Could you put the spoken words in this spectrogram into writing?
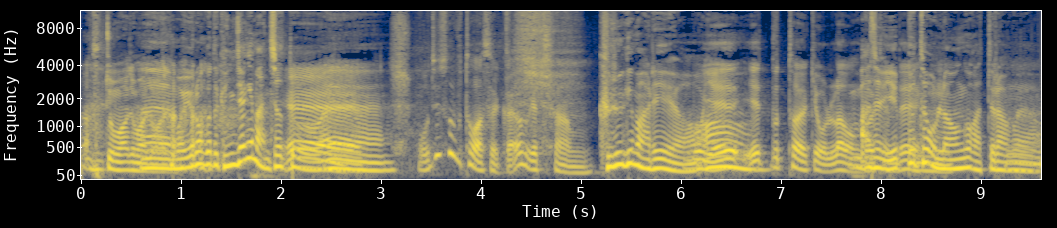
복- 북쪽 맞아 맞아 네, 맞아 뭐 이런 것도 굉장히 많죠 또. 예. 예. 어디서부터 왔을까요? 그게 참. 그러게 말이에요. 뭐 아. 옛, 옛부터 이렇게 올라온 거 맞아요. 같은데. 옛부터 올라온 것 같더라고요.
